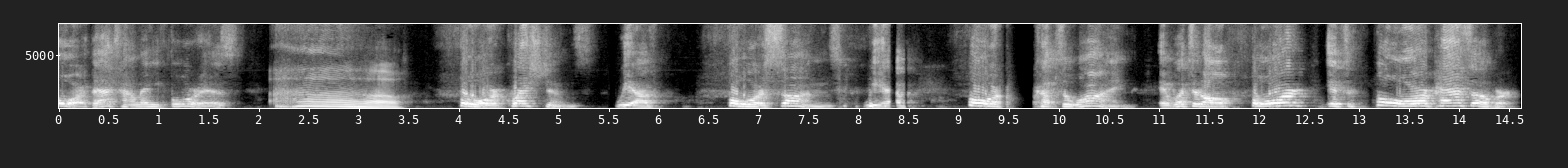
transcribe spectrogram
four. That's how many four is. Oh, Four questions. We have four sons. We have four cups of wine. And what's it all for? It's for Passover.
